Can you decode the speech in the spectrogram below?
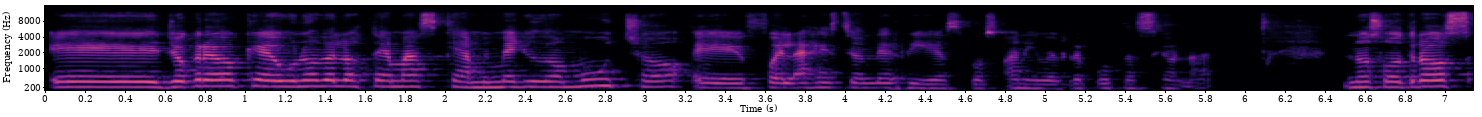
Eh, yo creo que uno de los temas que a mí me ayudó mucho fue la gestión de riesgos a nivel reputacional. Nosotros,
